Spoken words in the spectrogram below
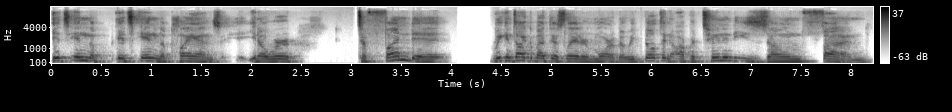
it's in the it's in the plans. You know, we're to fund it. We can talk about this later more, but we built an opportunity zone fund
